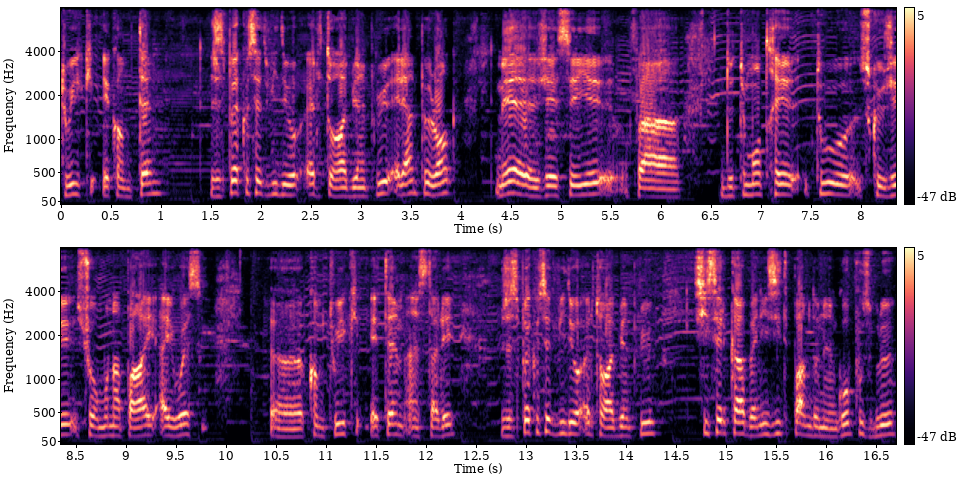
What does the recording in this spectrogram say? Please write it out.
tweak et comme thème. J'espère que cette vidéo elle t'aura bien plu. Elle est un peu longue, mais euh, j'ai essayé enfin de te montrer tout ce que j'ai sur mon appareil iOS comme tweak et thème installé. J'espère que cette vidéo elle t'aura bien plu. Si c'est le cas, ben, n'hésite pas à me donner un gros pouce bleu.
